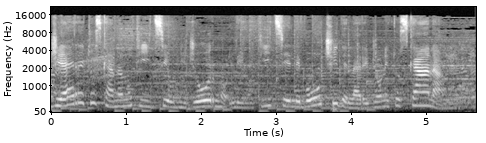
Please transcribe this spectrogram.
GR Toscana Notizie, ogni giorno le notizie e le voci della regione toscana.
